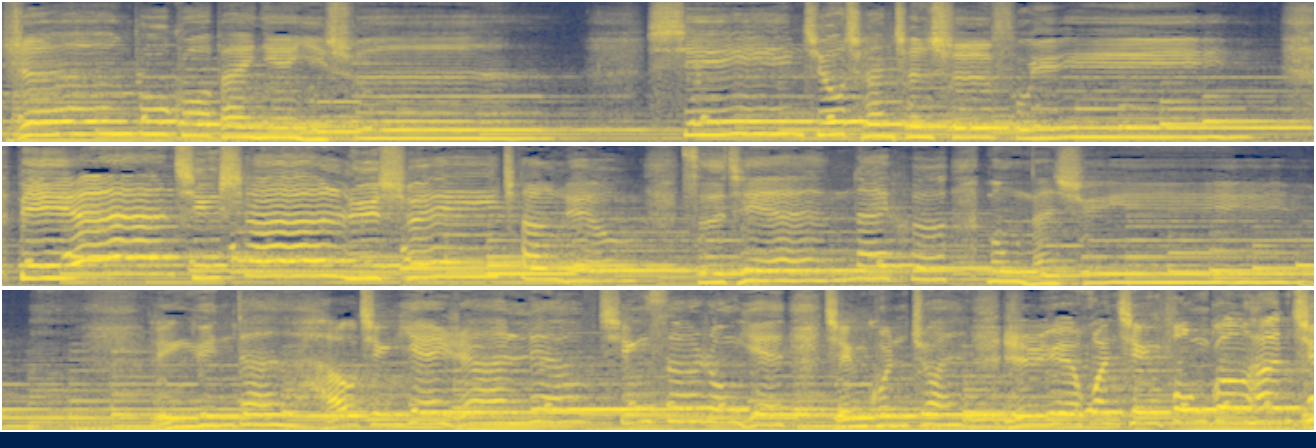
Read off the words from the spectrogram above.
人不过百年一瞬，心纠缠尘世浮云。彼岸青山绿水长流，此间奈何梦难寻。凌云淡，豪情嫣然了青色容颜，乾坤转，日月换晴，风光寒旧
